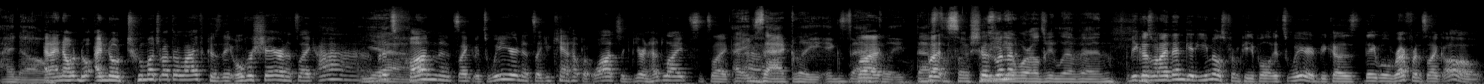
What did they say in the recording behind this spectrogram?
I know. And I know I know too much about their life because they overshare, and it's like ah, but it's fun, and it's like it's weird, and it's like you can't help but watch. Like you're in headlights, it's like ah. Exactly, exactly. That's but- the social when media the- world we live in. because when I then get emails from people, it's weird because they will reference like, "Oh,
